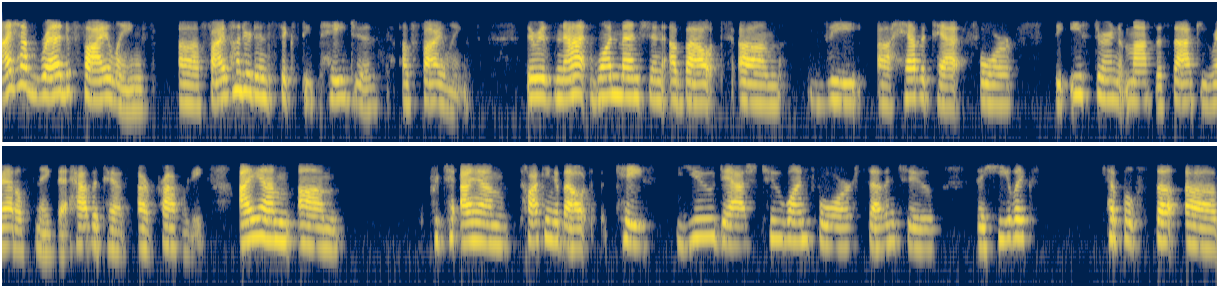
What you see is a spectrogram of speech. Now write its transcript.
I have read filings, uh, 560 pages of filings. There is not one mention about um, the uh, habitat for the eastern Massasauga rattlesnake that habitats our property. I am um, I am talking about case U-21472, the Helix Temple uh,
